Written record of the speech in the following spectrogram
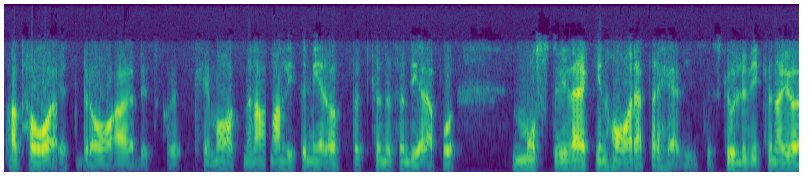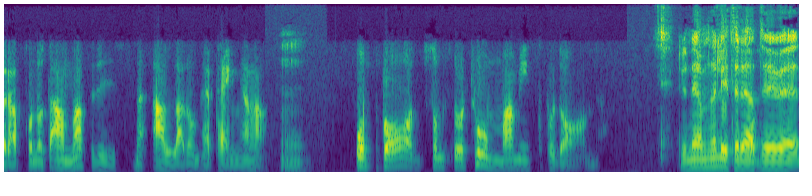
att ha ett bra arbetsklimat, men att man lite mer öppet kunde fundera på måste vi verkligen ha det på det här viset? Skulle vi kunna göra på något annat vis med alla de här pengarna? Mm. Och bad som står tomma mitt på dagen. Du nämner lite det att du,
